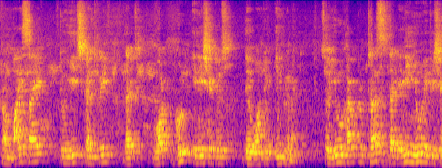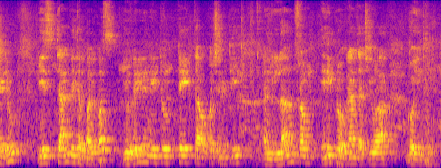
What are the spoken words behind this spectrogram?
from my side to each country that what good initiatives they want to implement. So you have to trust that any new initiative is done with a purpose. You really need to take the opportunity and learn from any program that you are going through.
